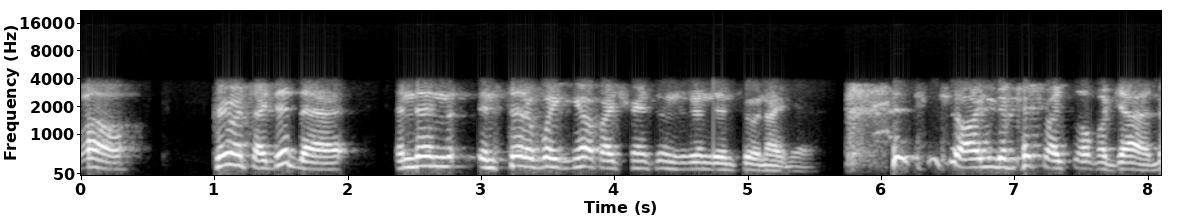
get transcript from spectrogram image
Well, pretty much I did that, and then instead of waking up, I transitioned into a nightmare. so I need to pinch myself again.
